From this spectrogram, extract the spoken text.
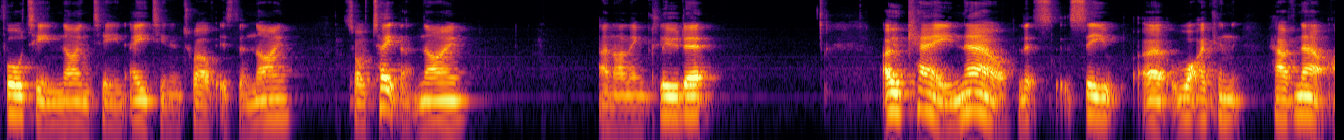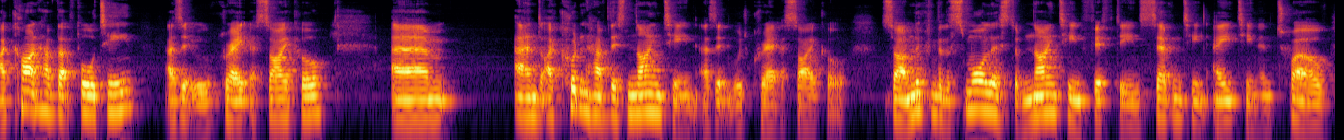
14, 19, 18 and 12 is the 9. So I'll take that 9 and I'll include it. Okay, now let's see uh, what I can have now. I can't have that 14 as it will create a cycle. Um, and I couldn't have this 19 as it would create a cycle. So I'm looking for the smallest of 19, 15, 17, 18 and 12.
